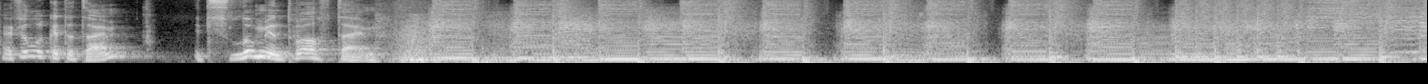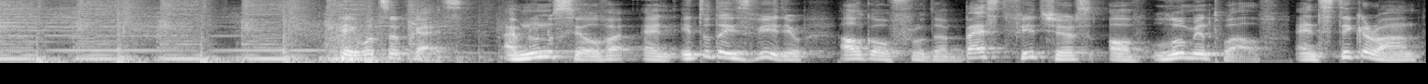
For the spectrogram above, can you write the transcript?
have you look at the time? It's Lumion 12 time. Hey, what's up guys? I'm Nuno Silva and in today's video I'll go through the best features of Lumion 12. And stick around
